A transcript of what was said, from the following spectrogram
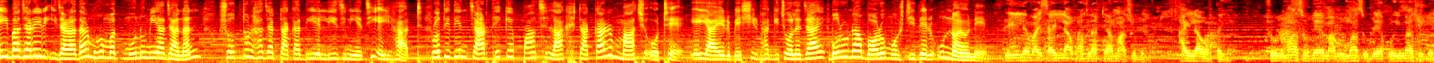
এই বাজারের ইজারাদার মোহাম্মদ মনুমিয়া জানান সত্তর হাজার টাকা দিয়ে লিজ নিয়েছি এই হাট। প্রতিদিন চার থেকে পাঁচ লাখ টাকার মাছ ওঠে। এই আয়ের বেশিরভাগই চলে যায় বরুণা বড় মসজিদের উন্নয়নে। শোল মাছ উঠে মাগুর মাছ উঠে কই মাছ উঠে,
